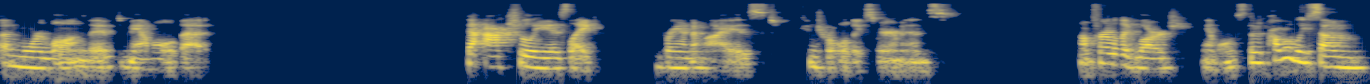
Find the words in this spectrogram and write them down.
a more long-lived mammal that that actually is like randomized controlled experiments not for like large mammals. There's probably some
